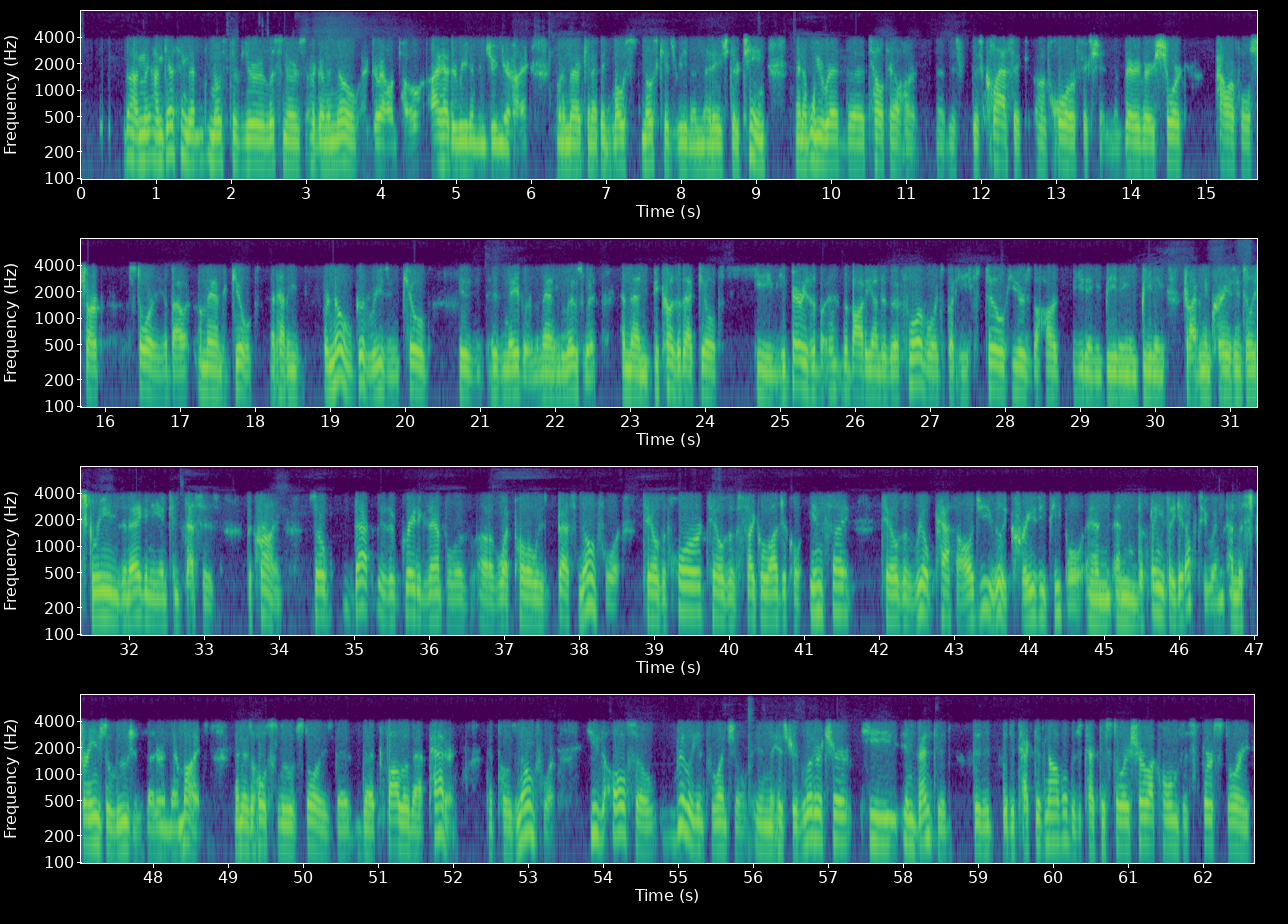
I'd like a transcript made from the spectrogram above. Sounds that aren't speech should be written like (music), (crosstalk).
I'm, I'm guessing that most of your listeners are going to know Edgar Allan Poe. I had to read him in junior high. When American, I think most most kids read him at age 13, and we read the Telltale Heart, uh, this this classic of horror fiction, a very very short, powerful, sharp story about a man's guilt at having, for no good reason, killed his his neighbor, the man he lives with, and then because of that guilt, he he buries the, the body under the floorboards, but he still hears the heart beating, beating, and beating, driving him crazy until he screams in agony and confesses the crime. So that is a great example of, of what Poe is best known for: tales of horror, tales of psychological insight, tales of real pathology, really crazy people, and and the things they get up to, and and the strange delusions that are in their minds. And there's a whole slew of stories that that follow that pattern that Poe's known for. He's also really influential in the history of literature. He invented the, the detective novel, the detective story. Sherlock Holmes' first story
